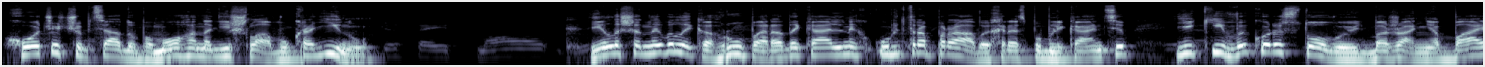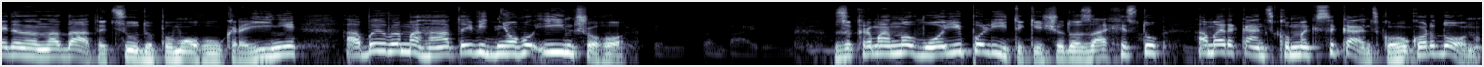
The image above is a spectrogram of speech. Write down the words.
хочуть, щоб ця допомога надійшла в Україну. Є лише невелика група радикальних ультраправих республіканців, які використовують бажання Байдена надати цю допомогу Україні, аби вимагати від нього іншого, зокрема нової політики щодо захисту американсько-мексиканського кордону.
